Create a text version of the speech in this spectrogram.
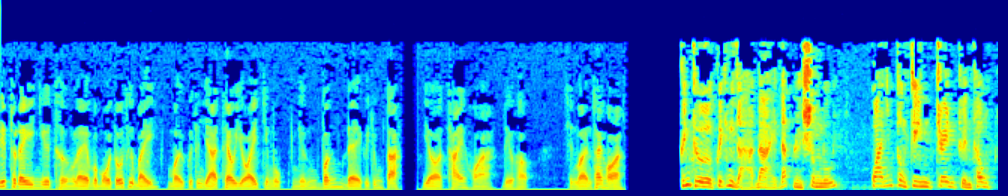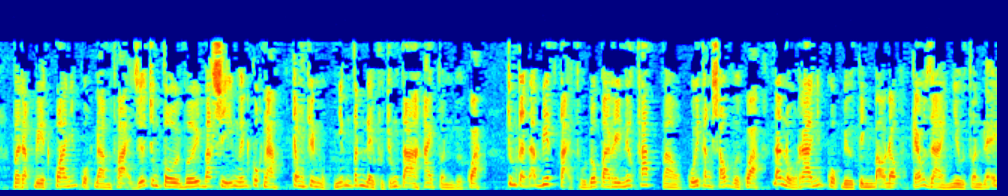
Tiếp theo đây như thường lệ vào mỗi tối thứ bảy, mời quý thính giả theo dõi chương mục những vấn đề của chúng ta do Thái Hòa điều hợp. Xin mời anh Thái Hòa. Kính thưa quý thính giả đài đáp lời sông núi, qua những thông tin trên truyền thông và đặc biệt qua những cuộc đàm thoại giữa chúng tôi với bác sĩ Nguyễn Quốc Nam trong chuyên mục những vấn đề của chúng ta hai tuần vừa qua, Chúng ta đã biết tại thủ đô Paris nước Pháp vào cuối tháng 6 vừa qua đã nổ ra những cuộc biểu tình bạo động kéo dài nhiều tuần lễ,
